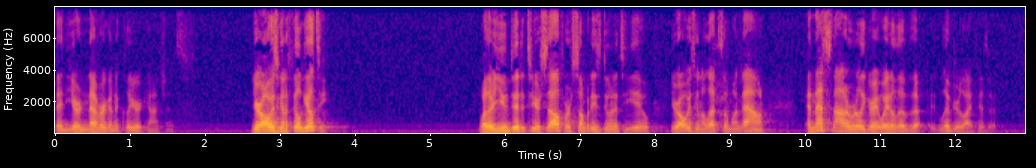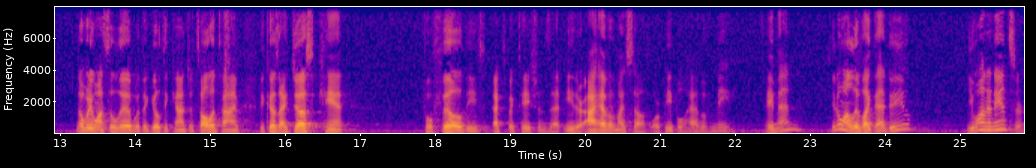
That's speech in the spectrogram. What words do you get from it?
then you're never going to clear your conscience. You're always going to feel guilty. Whether you did it to yourself or somebody's doing it to you, you're always going to let someone down. And that's not a really great way to live, the, live your life, is it? Nobody wants to live with a guilty conscience all the time because I just can't fulfill these expectations that either I have of myself or people have of me. Amen? You don't want to live like that, do you? You want an answer.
